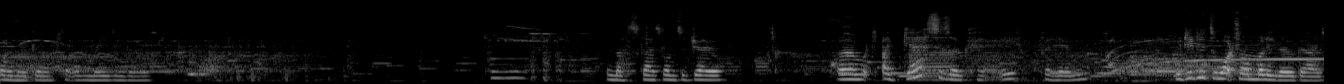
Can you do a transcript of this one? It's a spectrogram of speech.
Oh my gosh, that was amazing, guys. And this guy's gone to jail. Um, which I guess is okay for him. We do need to watch our money though, guys.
